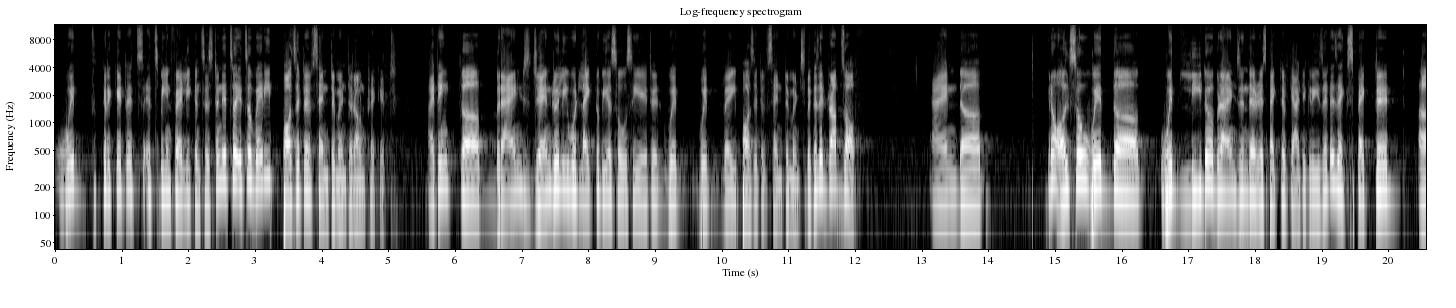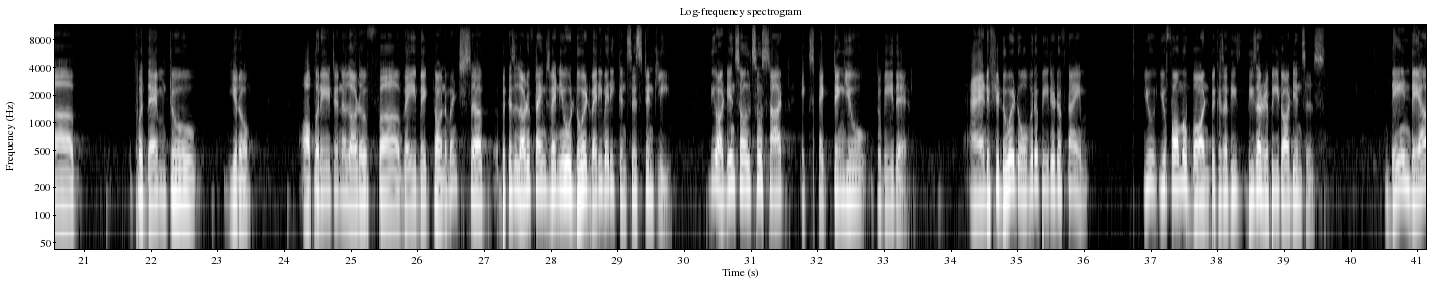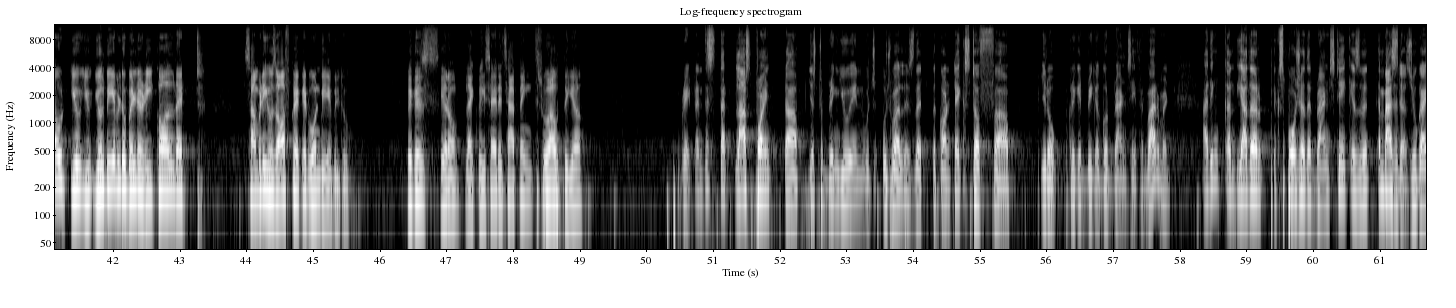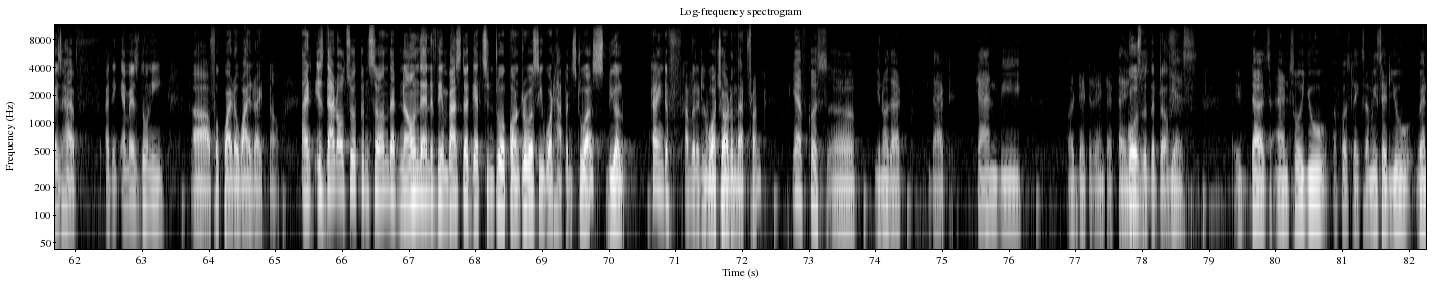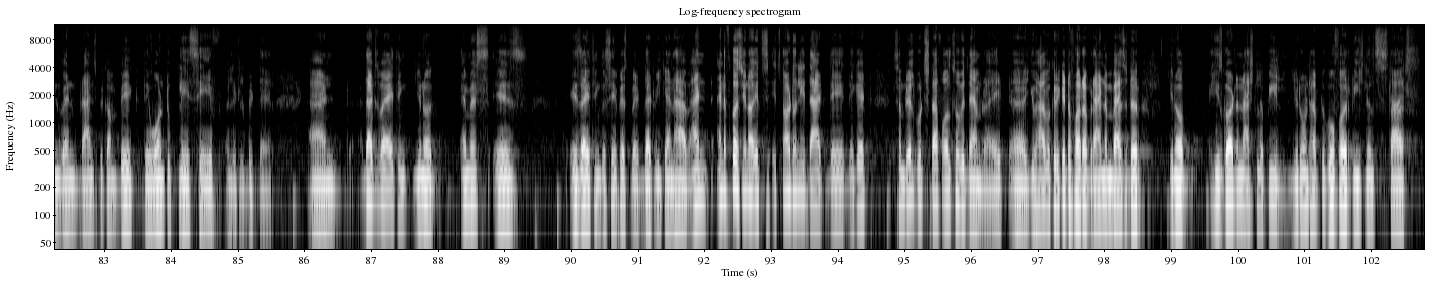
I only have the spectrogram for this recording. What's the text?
With cricket, it's it's been fairly consistent. It's a it's a very positive sentiment around cricket. I think uh, brands generally would like to be associated with with very positive sentiments because it rubs off. And uh, you know, also with uh, with leader brands in their respective categories, it is expected uh, for them to, you know, operate in a lot of uh, very big tournaments uh, because a lot of times when you do it very very consistently, the audience also start expecting you to be there. And if you do it over a period of time, you, you form a bond because these, these are repeat audiences. Day in, day out, you, you, you'll be able to build a recall that somebody who's off cricket won't be able to. Because, you know, like we said, it's happening throughout the year. Great. And this that last point, uh, just to bring you in, which Ujwal, is that the context of uh, you know cricket being a good brand safe environment. I think the other exposure that brands take is with ambassadors. You guys have, I think, MS Dhoni uh, for quite a while right now. And is that also a concern that now and then, if the ambassador gets into a controversy, what happens to us? Do you all kind of have a little watch out on that front? Yeah, of course. Uh, you know that that can be a deterrent at times. Goes with the turf. Yes, it does. And so you, of course, like Sami said, you when when brands become big, they want to play safe a little bit there, and that's why I think you know MS is is I think the safest bet that we can have. And and of course, you know it's it's not only that they they get some real good stuff also with them, right? Uh, you have a cricketer for a brand ambassador, you know he's got a national appeal. You don't have to go for regional stars.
